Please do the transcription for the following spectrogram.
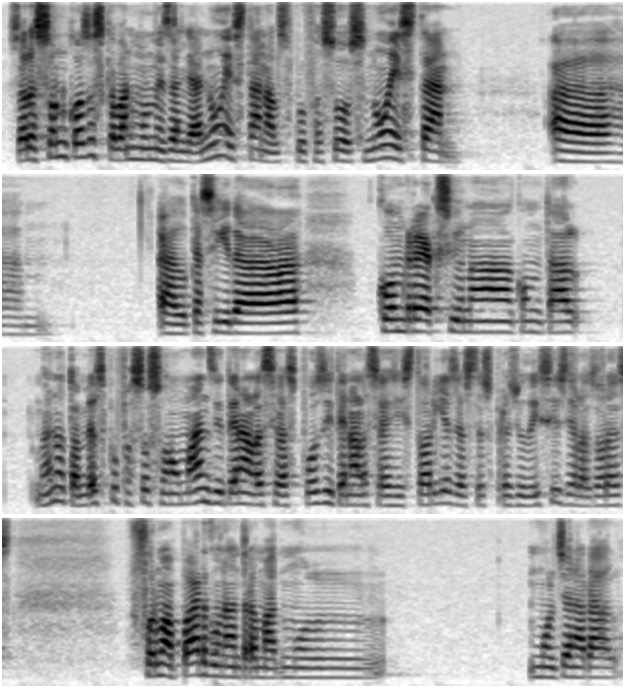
Aleshores, són coses que van molt més enllà. No és tant els professors, no és tant eh, el que sigui de com reaccionar, com tal... Bueno, també els professors són humans i tenen les seves pors i tenen les seves històries i els seus prejudicis i aleshores forma part d'un entramat molt, molt general.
